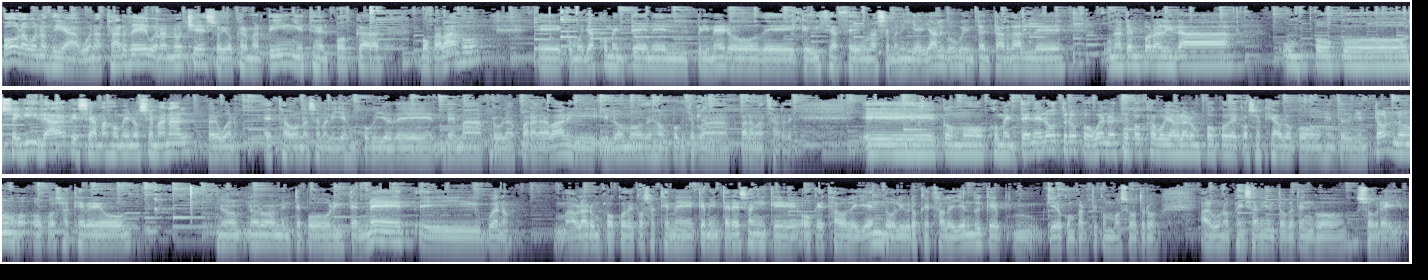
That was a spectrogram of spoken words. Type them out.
Hola, buenos días, buenas tardes, buenas noches. Soy Oscar Martín y este es el podcast Boca Abajo. Eh, como ya os comenté en el primero de que hice hace una semanilla y algo, voy a intentar darle una temporalidad un poco seguida, que sea más o menos semanal, pero bueno, esta una semanilla es un poquillo de, más problemas para grabar y, lo hemos dejado un poquito para más tarde. Eh, como comenté en el otro, pues bueno, este podcast voy a hablar un poco de cosas que hablo con gente de mi entorno o cosas que veo normalmente por internet y bueno, hablar un poco de cosas que me, que me interesan y que, o que he estado leyendo, libros que he estado leyendo y que mm, quiero compartir con vosotros algunos pensamientos que tengo sobre ello.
